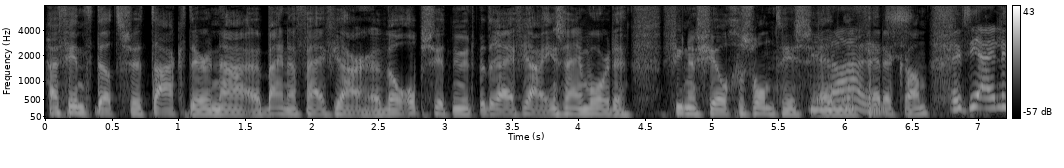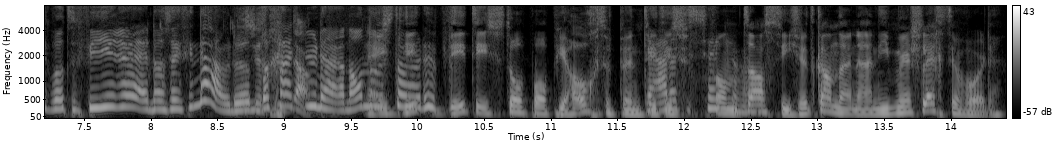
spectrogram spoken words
Hij vindt dat zijn taak er na bijna vijf jaar wel op zit... nu het bedrijf, ja, in zijn woorden, financieel gezond is en verder kan. Heeft hij eindelijk wat te vieren? En dan zegt hij, nou, dan, ga ik nou, nu naar een andere Nee, start-up. dit, dit is top op je hoogtepunt. Ja, dit dat is, fantastisch. Het kan daarna niet meer slechter worden.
